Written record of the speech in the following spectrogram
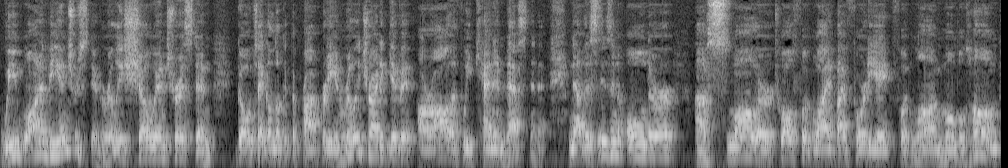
we want to be interested, or at least show interest and go take a look at the property and really try to give it our all if we can invest in it. Now, this is an older, uh, smaller 12 foot wide by 48 foot long mobile home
